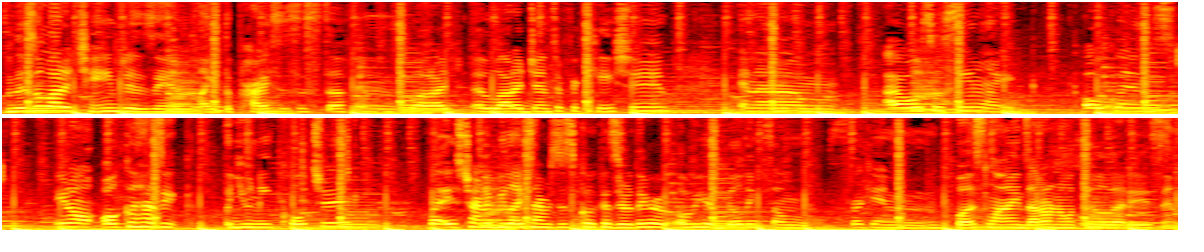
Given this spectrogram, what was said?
There's a lot of changes in like the prices and stuff, and a lot of a lot of gentrification. And um, I've also seen like Oakland's, you know, Oakland has a, a unique culture, but it's trying to be like San Francisco because they're there over here building some freaking bus lines. I don't know what the hell that is, and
